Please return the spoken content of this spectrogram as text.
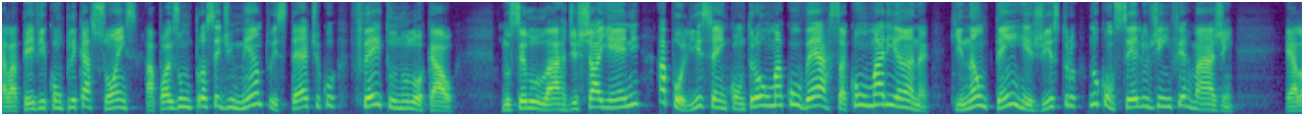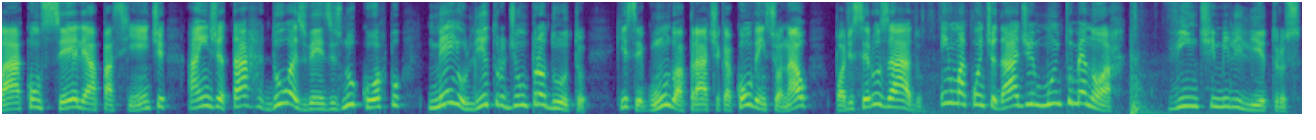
Ela teve complicações após um procedimento estético feito no local. No celular de Chayenne, a polícia encontrou uma conversa com Mariana, que não tem registro no Conselho de Enfermagem. Ela aconselha a paciente a injetar duas vezes no corpo meio litro de um produto, que, segundo a prática convencional, pode ser usado em uma quantidade muito menor 20 mililitros.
